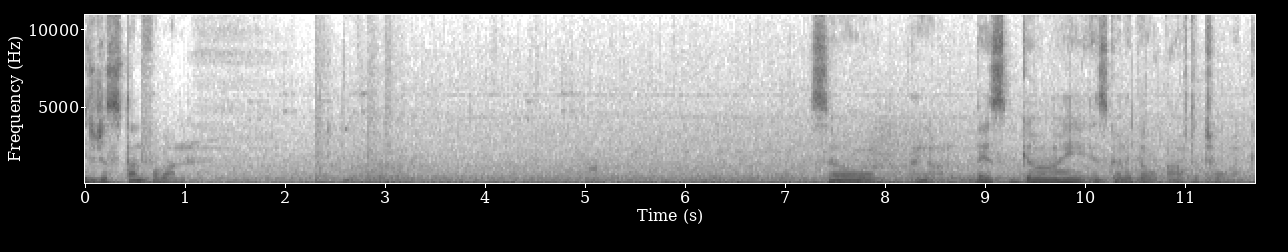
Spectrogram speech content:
always just stunt for one. So, hang on. This guy is gonna go after Torque.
